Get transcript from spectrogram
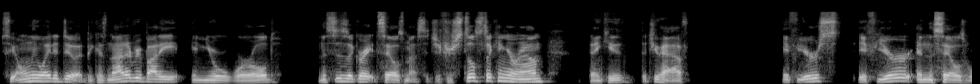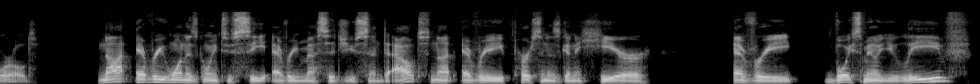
It's the only way to do it because not everybody in your world, this is a great sales message. If you're still sticking around, thank you that you have. If you're if you're in the sales world not everyone is going to see every message you send out. Not every person is going to hear every voicemail you leave.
